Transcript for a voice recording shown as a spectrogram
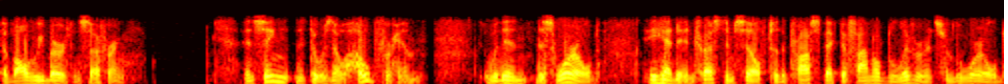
of all rebirth and suffering. And seeing that there was no hope for him within this world, he had to entrust himself to the prospect of final deliverance from the world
